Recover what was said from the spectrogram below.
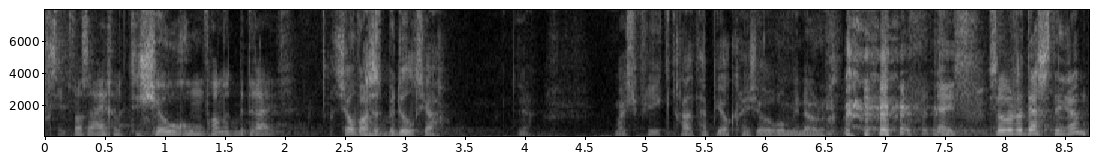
Dus dit was eigenlijk de showroom van het bedrijf. Zo was het bedoeld, ja. ja. Maar als je failliet gaat, heb je ook geen showroom meer nodig. Nee. Zullen we de desert in gaan?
